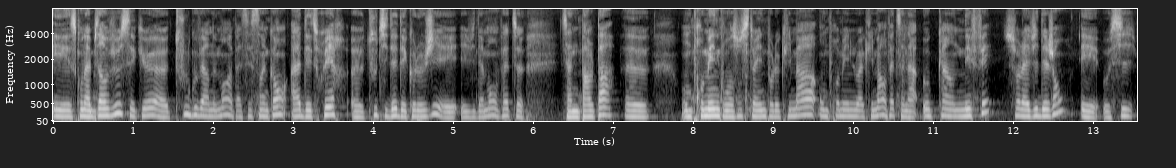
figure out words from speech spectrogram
Et ce qu'on a bien vu, c'est que tout le gouvernement a passé cinq ans à détruire toute idée d'écologie. Et évidemment, en fait, ça ne parle pas. Euh, on promet une convention citoyenne pour le climat, on promet une loi climat. En fait, ça n'a aucun effet sur la vie des gens et aussi,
